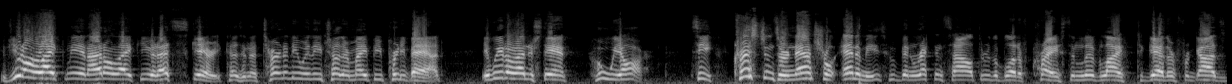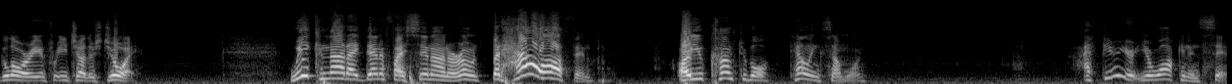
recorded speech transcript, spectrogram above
If you don't like me and I don't like you, that's scary because an eternity with each other might be pretty bad if we don't understand who we are. See, Christians are natural enemies who've been reconciled through the blood of Christ and live life together for God's glory and for each other's joy. We cannot identify sin on our own, but how often are you comfortable telling someone, I fear you're, you're walking in sin?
